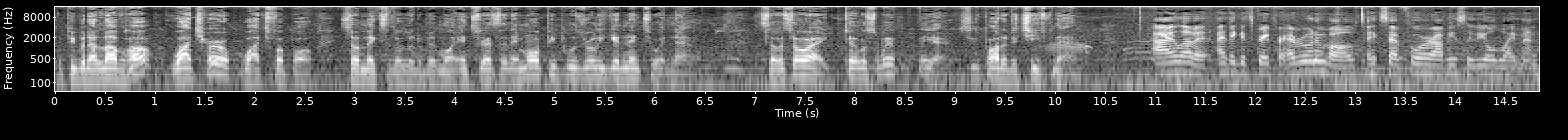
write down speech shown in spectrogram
the people that love her watch her watch football. So it makes it a little bit more interesting, and more people is really getting into it now. So it's all right. Taylor Swift, yeah, she's part of the Chiefs now. I love it. I think it's great for everyone involved, except for obviously the old white men.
